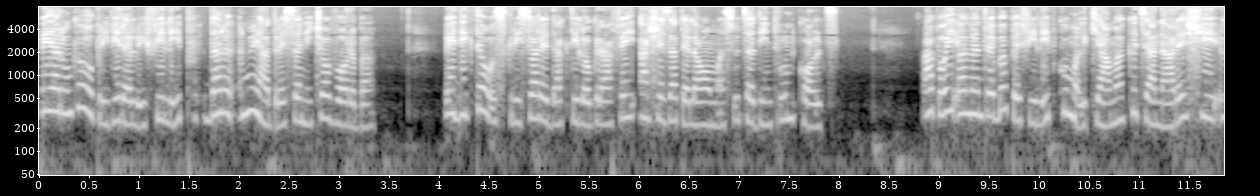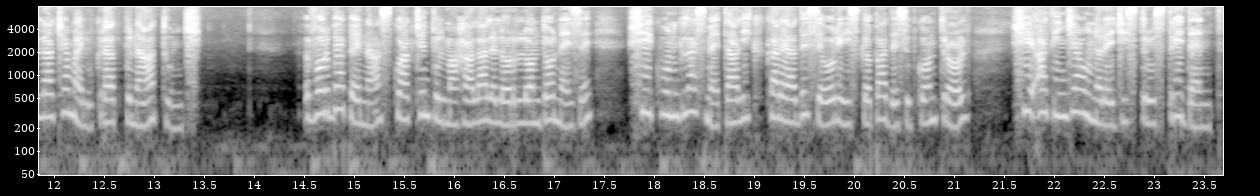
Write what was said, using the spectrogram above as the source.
Îi aruncă o privire lui Filip, dar nu-i adresă nicio vorbă. Îi dictă o scrisoare dactilografei așezate la o măsuță dintr-un colț. Apoi îl întrebă pe Filip cum îl cheamă, câți ani are și la ce a mai lucrat până atunci. Vorbea pe nas cu accentul mahalalelor londoneze și cu un glas metalic care adeseori îi scăpa de sub control și atingea un registru strident.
